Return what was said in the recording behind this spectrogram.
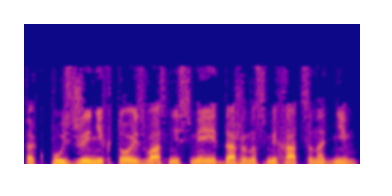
так пусть же никто из вас не смеет даже насмехаться над ним».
